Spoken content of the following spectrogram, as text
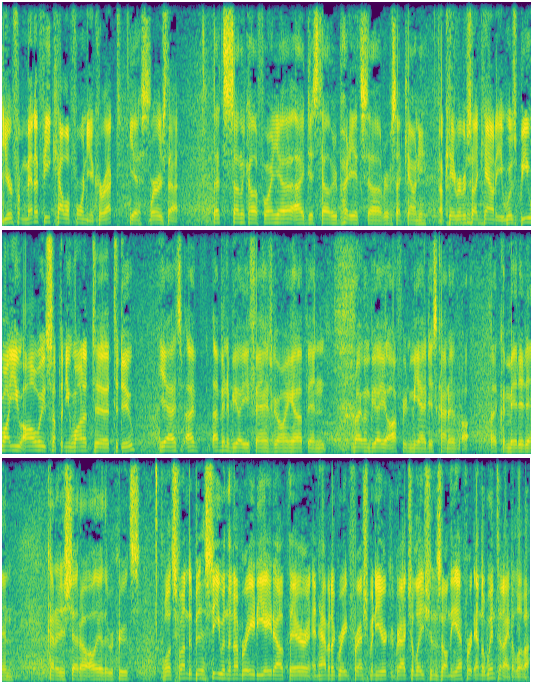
You're from Menifee, California, correct? Yes. Where is that? That's Southern California. I just tell everybody it's uh, Riverside County. Okay, Riverside County. Was BYU always something you wanted to, to do? Yeah, I've, I've been a BYU fan growing up, and right when BYU offered me, I just kind of uh, committed and kind of just shut out all the other recruits. Well, it's fun to see you in the number 88 out there and having a great freshman year. Congratulations on the effort and the win tonight, Aleva.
